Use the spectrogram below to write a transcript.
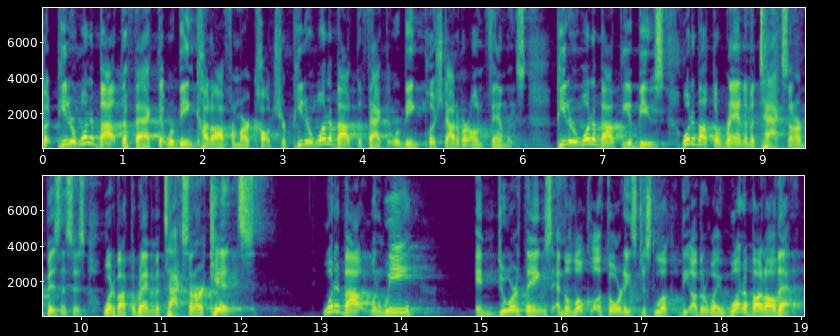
but Peter, what about the fact that we're being cut off from our culture? Peter, what about the fact that we're being pushed out of our own families? Peter, what about the abuse? What about the random attacks on our businesses? What about the random attacks on our kids? What about when we endure things and the local authorities just look the other way? What about all that?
